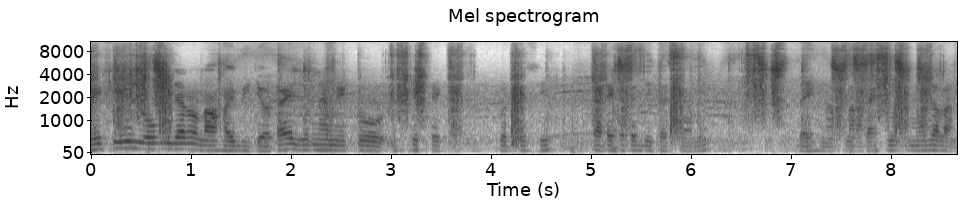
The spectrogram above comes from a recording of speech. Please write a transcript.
বেশি লং যেন না হয় ভিডিওটা এই জন্য আমি একটু স্কিপ করতেছি। কাটে কাটে দিতেছি আমি। দেখেন আপনারা, দেখেন, মজা লান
